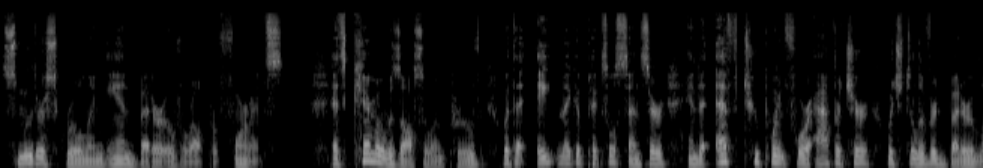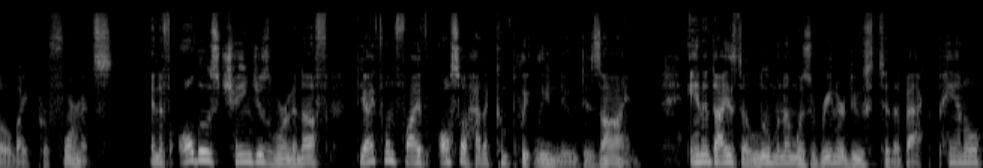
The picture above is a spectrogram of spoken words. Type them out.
smoother scrolling, and better overall performance. Its camera was also improved with an 8 megapixel sensor and a f2.4 aperture which delivered better low light performance. And if all those changes weren't enough, the iPhone 5 also had a completely new design. Anodized aluminum was reintroduced to the back panel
